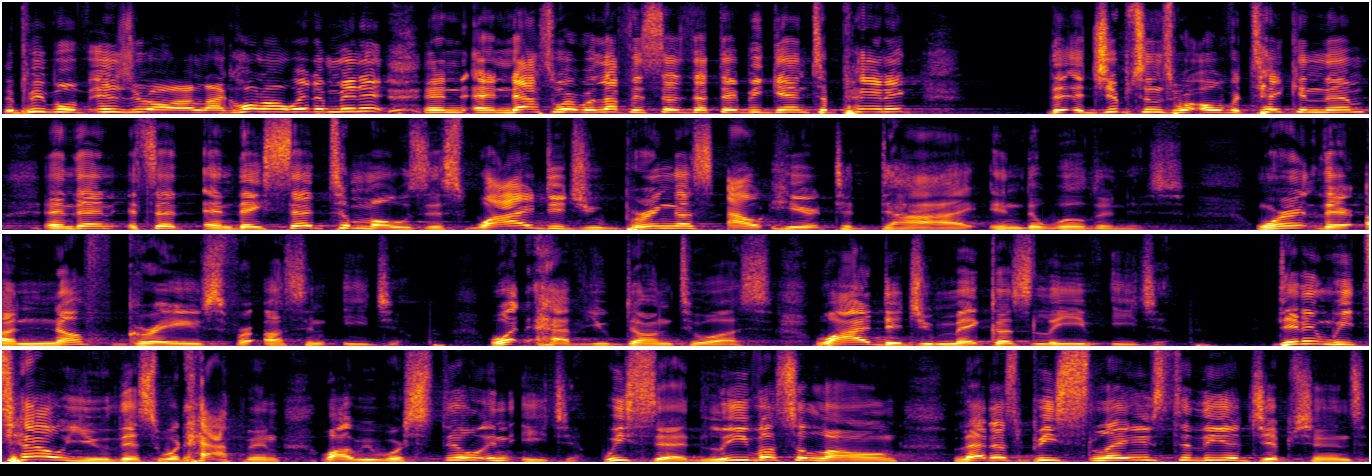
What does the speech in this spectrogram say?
The people of Israel are like, Hold on, wait a minute. And, and that's where we're left. It says that they began to panic. The Egyptians were overtaking them. And then it said, And they said to Moses, Why did you bring us out here to die in the wilderness? Weren't there enough graves for us in Egypt? What have you done to us? Why did you make us leave Egypt? Didn't we tell you this would happen while we were still in Egypt? We said, Leave us alone. Let us be slaves to the Egyptians.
